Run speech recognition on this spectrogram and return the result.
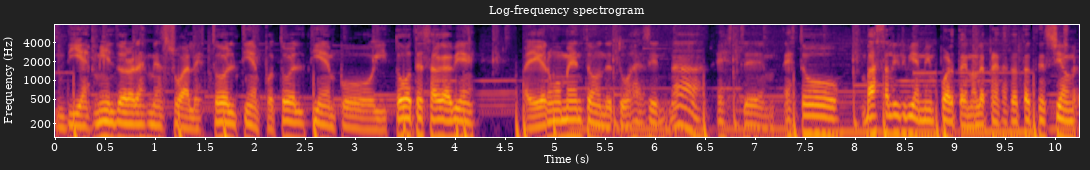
10 mil dólares mensuales todo el tiempo, todo el tiempo y todo te salga bien, va a llegar un momento donde tú vas a decir, nada, este, esto va a salir bien, no importa, y no le prestas tanta atención,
